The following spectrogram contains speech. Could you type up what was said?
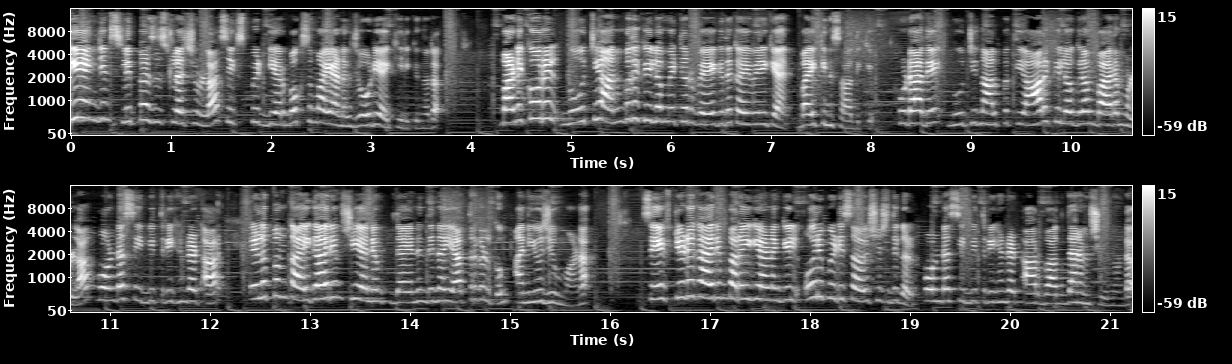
ഈ എഞ്ചിൻ സ്ലിപ്പ് അസിസ്റ്റ് ക്ലച്ച് ഉള്ള സിക്സ് സ്പീഡ് ഗിയർ ബോക്സുമായാണ് ജോഡിയാക്കിയിരിക്കുന്നത്. മണിക്കൂറിൽ നൂറ്റി അൻപത് കിലോമീറ്റർ വേഗത കൈവരിക്കാൻ ബൈക്കിന് സാധിക്കും. കൂടാതെ നൂറ്റി നാൽപ്പത്തി ആറ് കിലോഗ്രാം ഭാരമുള്ള Honda C B three hundred R എളുപ്പം കൈകാര്യം ചെയ്യാനും ദൈനംദിന യാത്രകൾക്കും അനുയോജ്യവുമാണ്. സേഫ്റ്റിയുടെ കാര്യം പറയുകയാണെങ്കിൽ ഒരു പിടി സവിശേഷതകൾ Honda C B three hundred R വാഗ്ദാനം ചെയ്യുന്നുണ്ട്.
